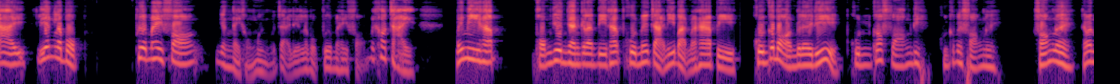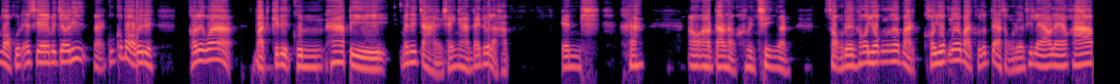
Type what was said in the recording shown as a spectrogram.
จ่ายเลี้ยงระบบ เพื่อไม่ให้ฟ้อง ยังไงของมึงจ่ายเลี้ยงระบบเพื่อไม่ให้ฟ้องไม่เข้าใจ ไม่มีครับ ผมยืนยันการันตีถ้าคุณไม่จ่ายนี้บัตรมาห้าปี คุณก็บอกไปเลยดิคุณก็ฟ้องดิคุณก็ไปฟ้องเลย ฟ้องเลย ถ้ามันบอกคุณ SK ไปเจอที่ไหนคุณก็บอกเลยดิเขาเรียกว่าบัตรเครดิตคุณห้าปีไม่ได้จ่ายใช้งานได้ด้วยหรอครับ N ฮะเอาเอาตามหลักความเป็นจริงก่อนสองเดือนเขาก็ยกเลิกบัตรเขายกเลิกบัตรคุณตั้งแต่สองเดือนที่แล้วแล้วครับ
